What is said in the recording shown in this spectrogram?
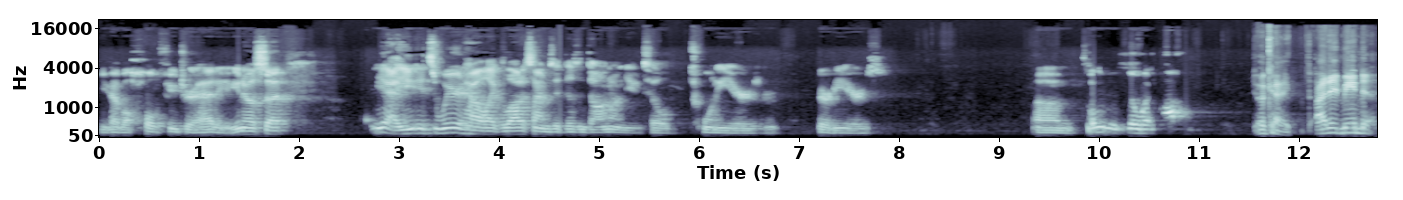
You have a whole future ahead of you, you know. So yeah, it's weird how like a lot of times it doesn't dawn on you until twenty years or thirty years. Um, so what Okay, I didn't mean to.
